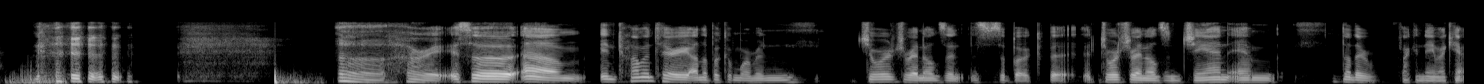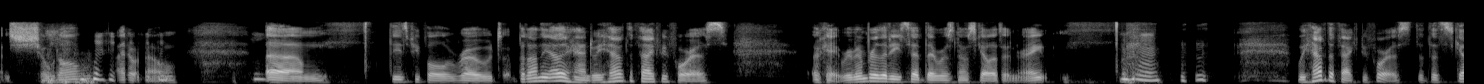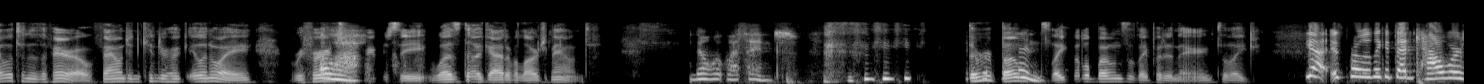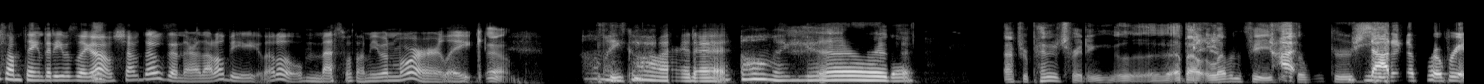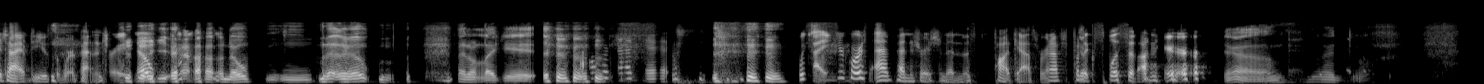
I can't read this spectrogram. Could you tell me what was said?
oh, all right. So, um, in commentary on the Book of Mormon, George Reynolds and this is a book, but George Reynolds and Jan M. Another fucking name I can't. Sjodahl. I don't know. Um, these people wrote, but on the other hand, we have the fact before us. Okay, remember that he said there was no skeleton, right? Mhm. We have the fact before us that the skeleton of the pharaoh found in Kinderhook, Illinois, referred Oh. to previously, was dug out of a large mound. no, it wasn't. there were wasn't. bones, like little bones that they put in there to like. Yeah, it's probably like a dead cow or something that he was like, Yeah. "Oh, shove those in there. That'll be that'll mess with them even more." Like, Yeah. oh my god, oh my god. After penetrating uh, about 11 feet, Not- the workers. Not an appropriate time to use the word penetrate. Nope. yeah, nope. Nope. I don't like it. That's it. We got intercourse and penetration in this podcast. We're gonna have to put Yep. explicit on here. yeah. I-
